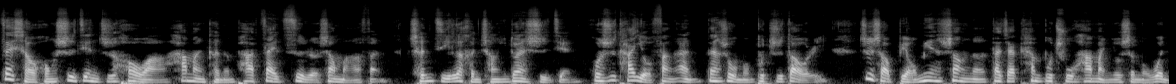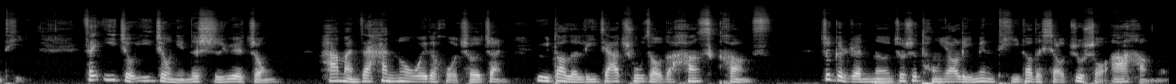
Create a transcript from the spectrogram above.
在小红事件之后啊，哈曼可能怕再次惹上麻烦，沉寂了很长一段时间，或是他有犯案，但是我们不知道而已。至少表面上呢，大家看不出哈曼有什么问题。在一九一九年的十月中，哈曼在汉诺威的火车站遇到了离家出走的 Hans Hans，这个人呢，就是童谣里面提到的小助手阿航了。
